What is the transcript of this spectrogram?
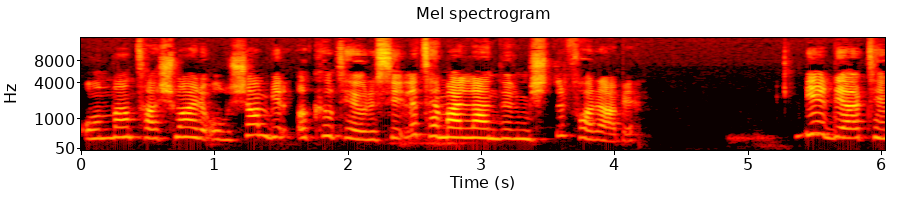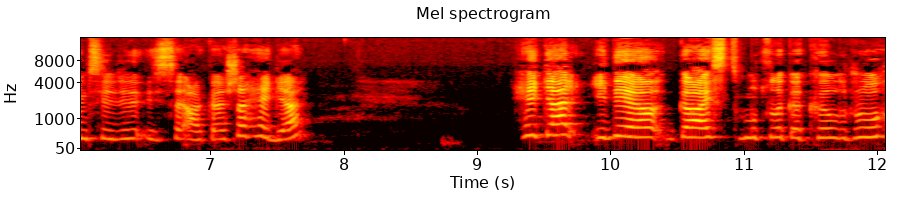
ondan taşmayla oluşan bir akıl teorisiyle temellendirmiştir Farabi. Bir diğer temsilci ise arkadaşlar Hegel. Hegel idea, Geist, mutlak akıl, ruh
